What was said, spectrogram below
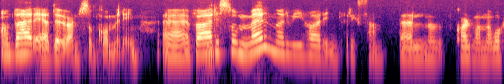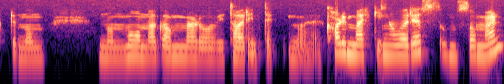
og der er det ørn som kommer inn. Eh, hver sommer når vi har inn f.eks. når kalvene har blitt noen, noen, måneder gamle og vi tar inn til kalvmerkinga vår om sommeren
